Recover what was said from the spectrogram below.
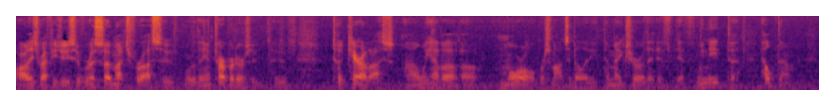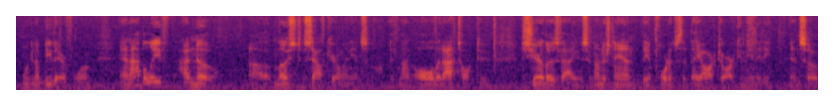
are these refugees who've risked so much for us, who were the interpreters who, who took care of us, uh, we have a, a moral responsibility to make sure that if, if we need to help them, we're going to be there for them. And I believe, I know uh, most South Carolinians, if not all that I talk to, share those values and understand the importance that they are to our community. And so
